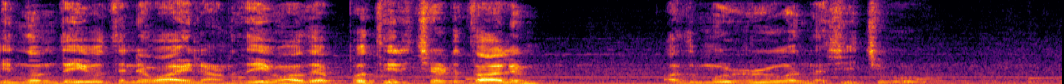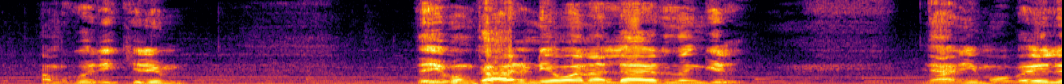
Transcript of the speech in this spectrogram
ഇന്നും ദൈവത്തിന്റെ വായിലാണ്. ദൈവം അത് എപ്പോൾ തിരിച്ചെടുത്താലും അത് മുഴുവൻ നശിച്ചു പോകും. നമുക്കൊരിക്കലും ദൈവം കാരുണ്യവാനല്ലായിരുന്നെങ്കിൽ ഞാൻ ഈ മൊബൈൽ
